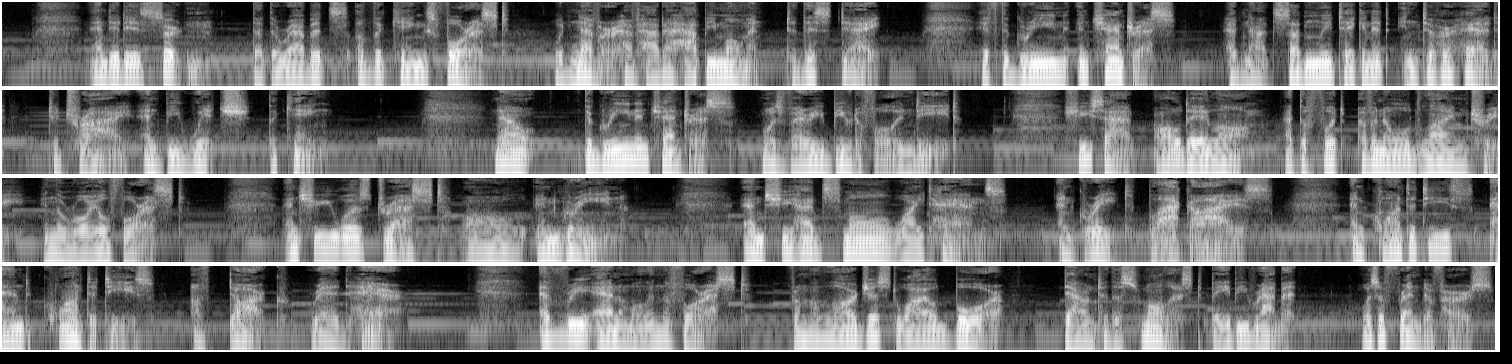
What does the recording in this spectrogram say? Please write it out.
And it is certain that the rabbits of the king's forest would never have had a happy moment to this day if the green enchantress had not suddenly taken it into her head to try and bewitch the king. Now, the green enchantress was very beautiful indeed. She sat all day long at the foot of an old lime tree in the royal forest, and she was dressed all in green. And she had small white hands and great black eyes, and quantities and quantities of dark red hair. Every animal in the forest, from the largest wild boar down to the smallest baby rabbit, was a friend of hers.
